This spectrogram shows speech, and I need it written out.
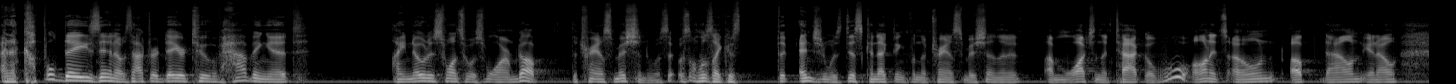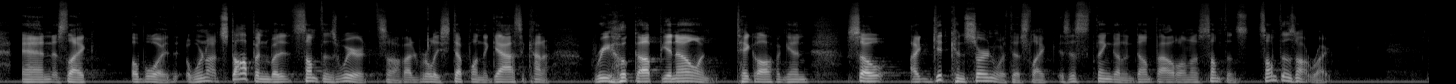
And a couple days in, it was after a day or two of having it, I noticed once it was warmed up, the transmission was it was almost like the engine was disconnecting from the transmission, and it, I'm watching the tach go whoo, on its own, up, down, you know, and it's like oh boy, we're not stopping, but it's, something's weird. So if I'd really step on the gas, it kind of rehook up, you know, and take off again. So I get concerned with this, like, is this thing going to dump out on us? Something's, something's not right.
